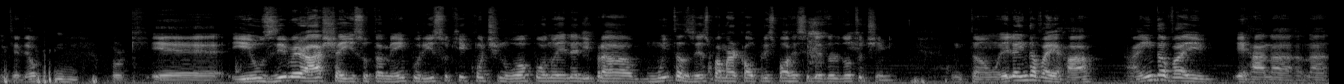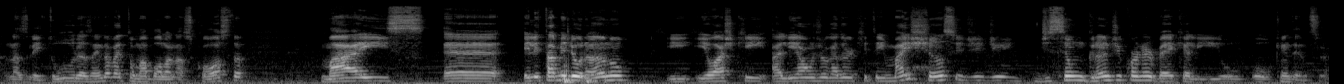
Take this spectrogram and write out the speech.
Entendeu? Uhum. Porque, é, e o Zimmer acha isso também, por isso que continua pondo ele ali para muitas vezes para marcar o principal recebedor do outro time. Então ele ainda vai errar, ainda vai errar na- na- nas leituras, ainda vai tomar bola nas costas, mas é, ele tá melhorando e, e eu acho que ali é um jogador que tem mais chance de, de, de ser um grande cornerback ali, o, o Ken Densler.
